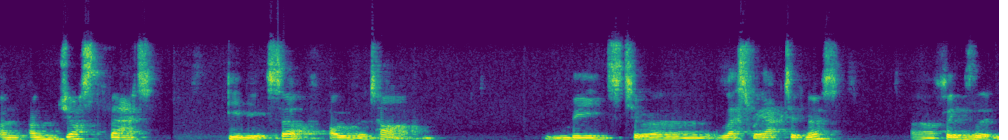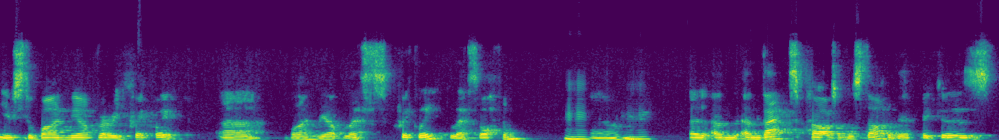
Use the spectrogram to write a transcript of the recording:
And, and just that in itself over time leads to a less reactiveness. Uh, things that used to wind me up very quickly uh, wind me up less quickly, less often. Mm-hmm. Um, mm-hmm and, and, and that's part of the start of it because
